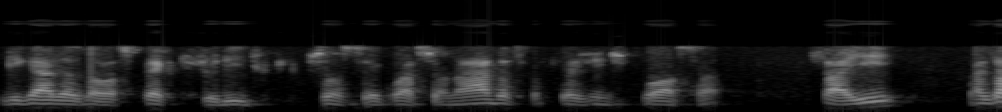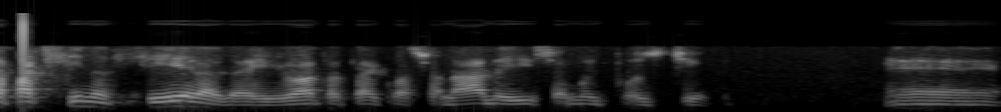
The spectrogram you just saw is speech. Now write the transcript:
ligadas ao aspecto jurídico que precisam ser equacionadas para que a gente possa sair, mas a parte financeira da RJ está equacionada e isso é muito positivo. É,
